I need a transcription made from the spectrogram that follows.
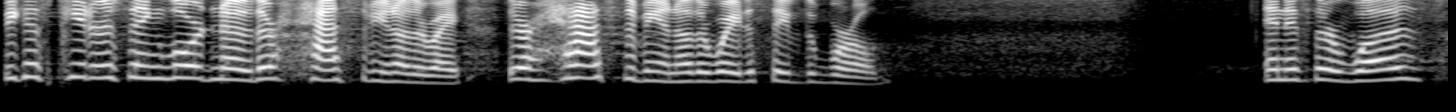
Because Peter is saying, Lord, no, there has to be another way. There has to be another way to save the world. And if there was,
